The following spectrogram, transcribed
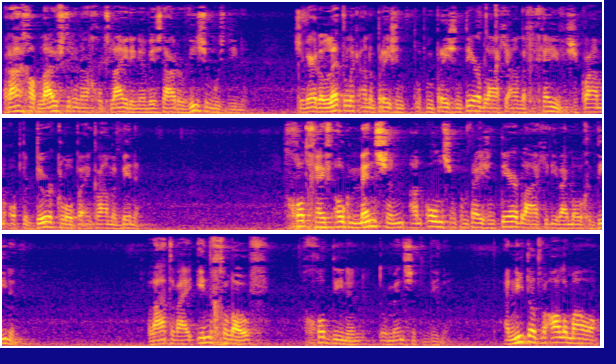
Rahab luisterde naar Gods leiding en wist daardoor wie ze moest dienen. Ze werden letterlijk aan een op een presenteerblaadje aan de gegeven. Ze kwamen op de deur kloppen en kwamen binnen. God geeft ook mensen aan ons op een presenteerblaadje die wij mogen dienen. Laten wij in geloof God dienen door mensen te dienen. En niet dat we allemaal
